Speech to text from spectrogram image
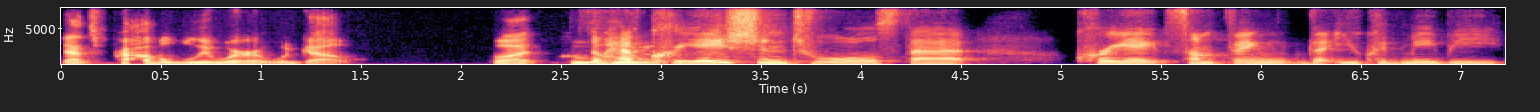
that's probably where it would go. But who? So have creation tools that create something that you could maybe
